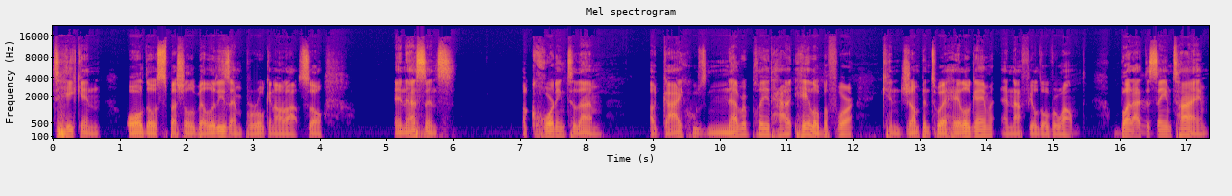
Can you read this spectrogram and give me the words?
taken all those special abilities and broken it all out. So, in essence, according to them, a guy who's never played ha- Halo before can jump into a Halo game and not feel overwhelmed. But at the Hmm. same time,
